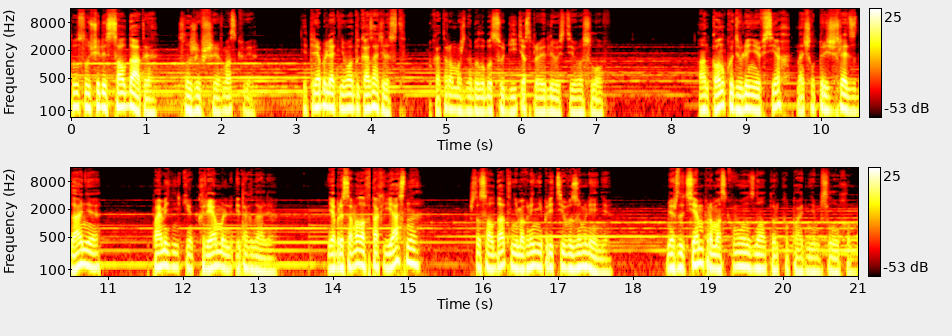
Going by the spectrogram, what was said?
тут случились солдаты, служившие в Москве, и требовали от него доказательств, по которым можно было бы судить о справедливости его слов. Антон, к удивлению всех, начал перечислять здания, памятники, Кремль и так далее – я обрисовал их так ясно, что солдаты не могли не прийти в изумление. Между тем, про Москву он знал только по одним слухам.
